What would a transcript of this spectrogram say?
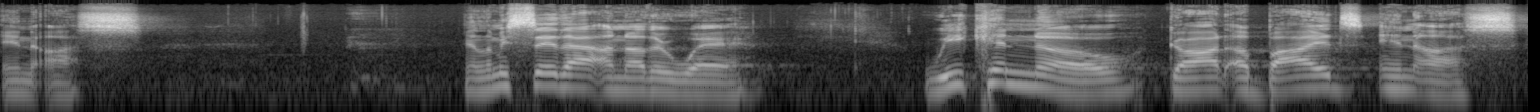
in us. And let me say that another way. We can know God abides in us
